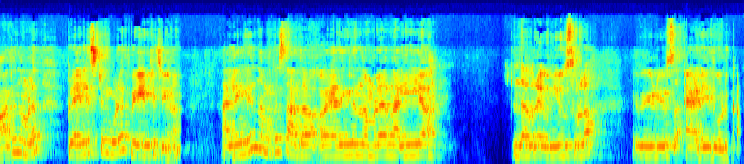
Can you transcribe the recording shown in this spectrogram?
ആദ്യം നമ്മൾ പ്ലേലിസ്റ്റും കൂടെ ക്രിയേറ്റ് ചെയ്യണം. അല്ലെങ്കിൽ നമുക്ക് സാധാ ഏതെങ്കിലും നമ്മളെ നല്ല എന്താ പറയുക വ്യൂസ് ഉള്ള വീഡിയോസ് ആഡ് ചെയ്ത് കൊടുക്കാം.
